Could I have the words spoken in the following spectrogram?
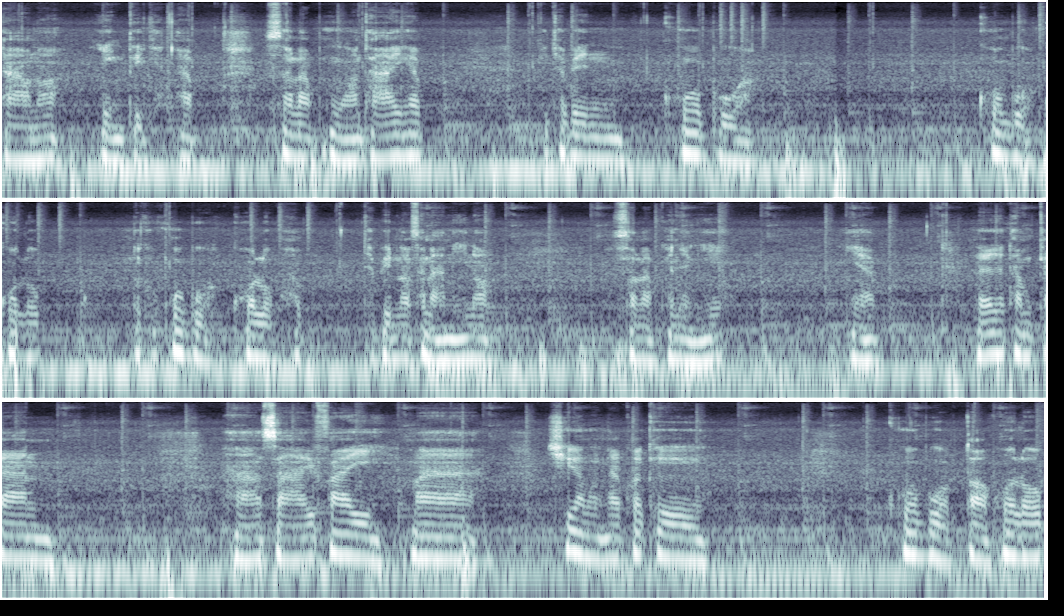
กาวเนาะยิงติดกันครับสลับหัวท้ายครับ ก็จะเป็นขั้วบวกขั้วบวกขั้วลบ แล้วก็ขั้วบวกขั้วลบครับ จะเป็นลักษณะนี้เนาะสลับกันอย่างนี้นี่ครับ แล้วจะทำการหาสายไฟมาเชื่อมกันครับก็คือขั้วบวกต่อขั้วลบ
